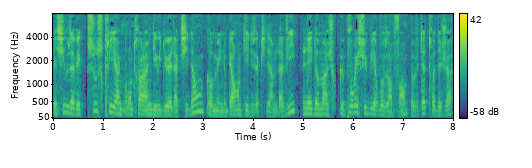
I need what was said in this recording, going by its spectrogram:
Et si vous avez souscrit un contrat individuel accident, comme une garantie des accidents de la vie, les dommages que pourraient subir vos enfants peuvent être déjà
